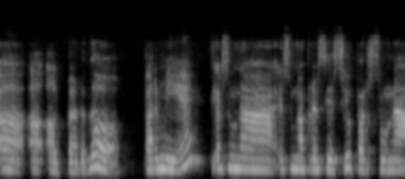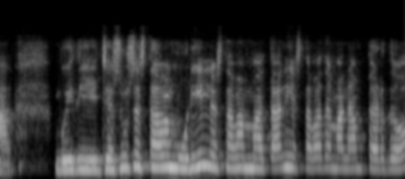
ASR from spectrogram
eh, el perdó. Per mi, eh? És una, és una apreciació personal. Vull dir, Jesús estava morint, l'estaven matant i estava demanant perdó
